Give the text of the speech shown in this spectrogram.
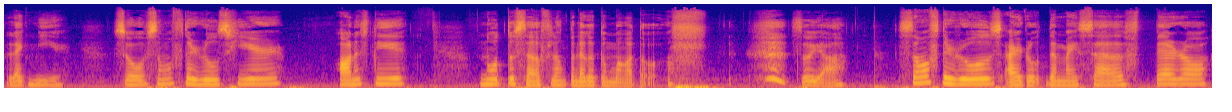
like me. So, some of the rules here, honestly, note to self lang talaga tong mga to. so, yeah. Some of the rules, I wrote them myself, pero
